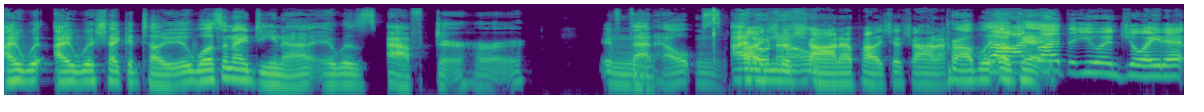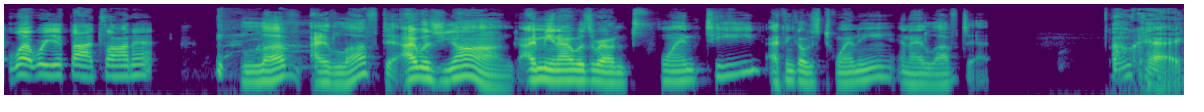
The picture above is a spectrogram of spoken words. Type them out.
I, w- I wish I could tell you. It wasn't Idina. It was after her. If Mm, that helps, Mm, I don't know. Shoshana, probably Shoshana. Probably Well, okay. I'm glad that you enjoyed it. What were your thoughts on it? Love. I loved it. I was young. I mean, I was around twenty. I think I was twenty, and I loved it. Okay,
